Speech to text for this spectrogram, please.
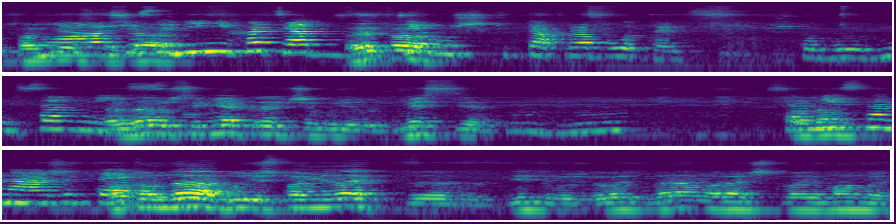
Ну, совместно, а сейчас да. они не хотят Это- девушки так работать, чтобы ну, совместно. Тогда уже семья крепче будет, вместе. Мгм. Совместно нажитое. Потом, да, будешь вспоминать, э, детям будешь говорить, да, мы раньше твоей мамы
